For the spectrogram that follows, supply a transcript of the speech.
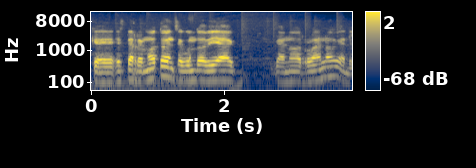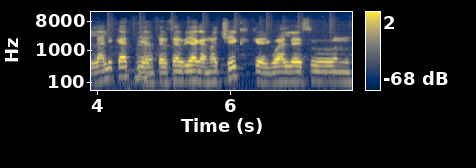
que es terremoto. En segundo día ganó Ruano en el Alicat y el tercer día ganó Chic, que igual es un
